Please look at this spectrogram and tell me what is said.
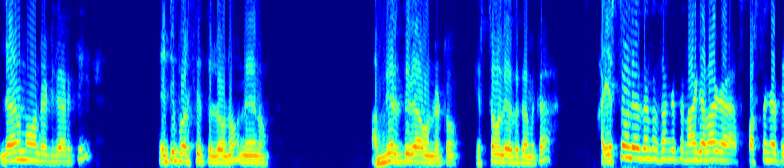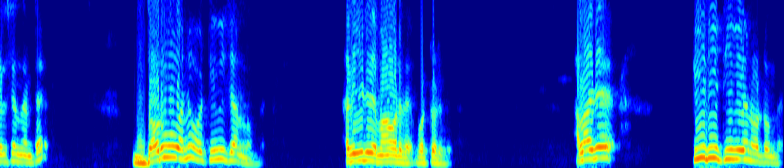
జగన్మోహన్ రెడ్డి గారికి ఎట్టి పరిస్థితుల్లోనూ నేను అభ్యర్థిగా ఉండటం ఇష్టం లేదు కనుక ఆ ఇష్టం లేదన్న సంగతి నాకు ఎలాగా స్పష్టంగా తెలిసిందంటే దరువు అని ఒక టీవీ ఛానల్ ఉంది. అది వీడిదే మావాడిదే బొట్టుడిది. అలాగే పీడీ టీవీ అని ఒకటి ఉంది.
